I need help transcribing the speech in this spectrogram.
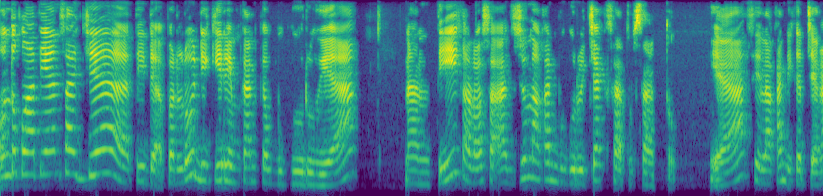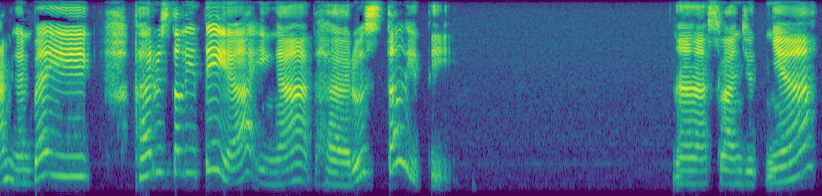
Untuk latihan saja, tidak perlu dikirimkan ke bu guru ya. Nanti kalau saat Zoom akan bu guru cek satu-satu. Ya, silakan dikerjakan dengan baik. Harus teliti ya, ingat harus teliti. Nah, selanjutnya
